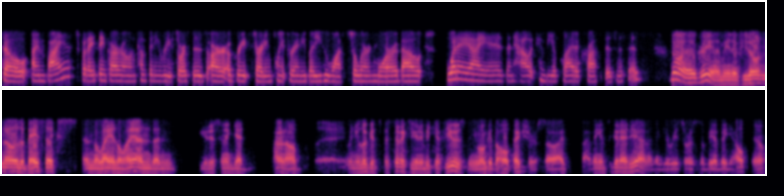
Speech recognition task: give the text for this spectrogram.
So I'm biased, but I think our own company resources are a great starting point for anybody who wants to learn more about what AI is and how it can be applied across businesses. No, I agree. I mean, if you don't know the basics and the lay of the land, then you're just going to get, I don't know, when you look at specifics, you're going to be confused and you won't get the whole picture. So I, I think it's a good idea, and I think your resources will be a big help. You know,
